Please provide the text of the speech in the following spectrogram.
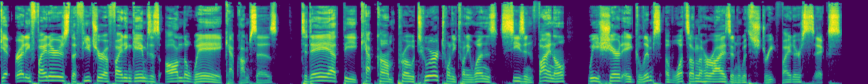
Get ready, fighters. The future of fighting games is on the way, Capcom says. Today at the Capcom Pro Tour 2021's season final, we shared a glimpse of what's on the horizon with Street Fighter 6.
